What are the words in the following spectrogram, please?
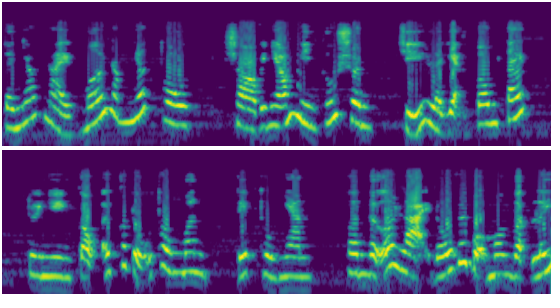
tên nhóc này mới năm nhất thôi. So với nhóm nghiên cứu sinh, Chỉ là dạng tôm tép. Tuy nhiên, cậu ấy có đủ thông minh, Tiếp thu nhanh. Hơn nữa lại đối với bộ môn vật lý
